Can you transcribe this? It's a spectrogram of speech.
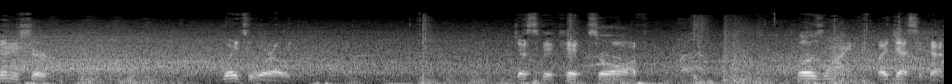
finisher. Way too early. Jessica kicks her off. Clothesline by Jessica.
